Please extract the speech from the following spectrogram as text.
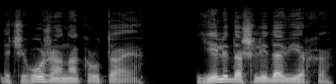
До чего же она крутая. Еле дошли до верха.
